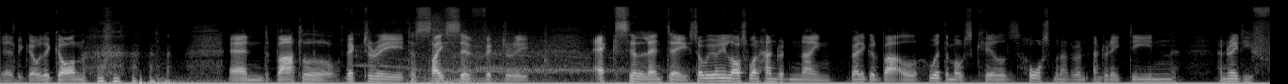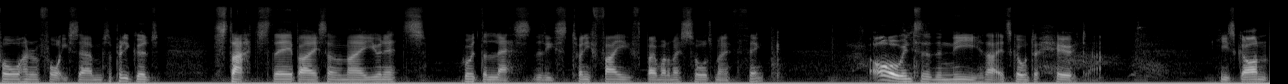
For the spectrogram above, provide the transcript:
There we go, they're gone. and battle, victory, decisive victory. Excelente. So we only lost 109. Very good battle. Who had the most kills? Horseman 118, 184, 147. So pretty good stats there by some of my units. Who had the less, the least? 25 by one of my swordsmen, I think. Oh, into the knee. That is going to hurt. He's gone.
